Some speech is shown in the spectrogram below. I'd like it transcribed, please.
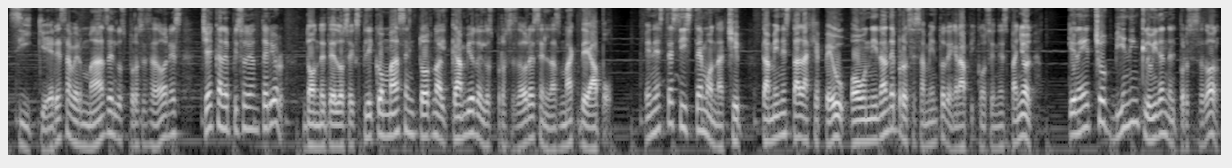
Si quieres saber más de los procesadores, checa el episodio anterior, donde te los explico más en torno al cambio de los procesadores en las Mac de Apple. En este sistema on a chip también está la GPU o unidad de procesamiento de gráficos en español, que de hecho viene incluida en el procesador,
